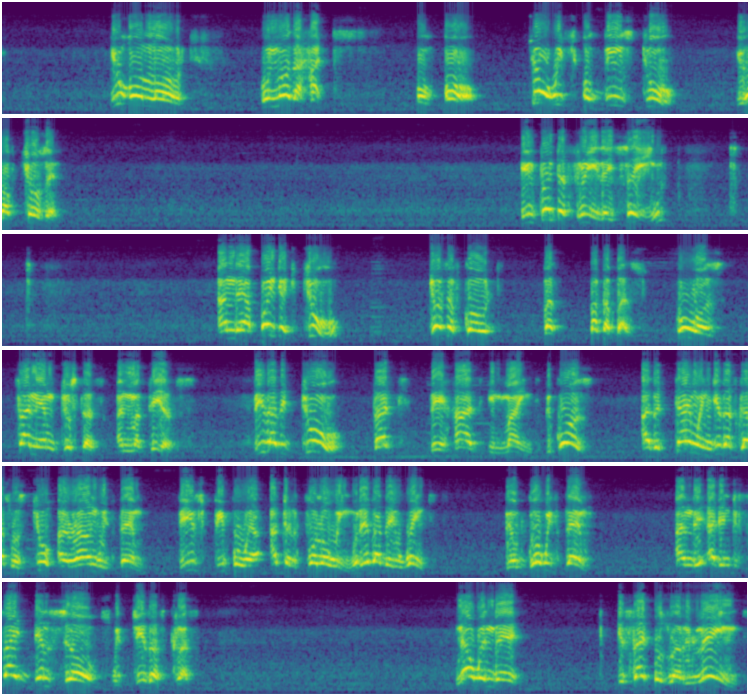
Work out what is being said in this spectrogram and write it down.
You, O Lord, who know the hearts of all, show which of these two you have chosen. In 23, they say, and they appointed two, Joseph called Barnabas, who was surnamed Justus and Matthias. These are the two that they had in mind because at the time when Jesus Christ was still around with them, these people were actually following. Wherever they went, they would go with them. And they identified themselves with Jesus Christ. Now, when the disciples were remained,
